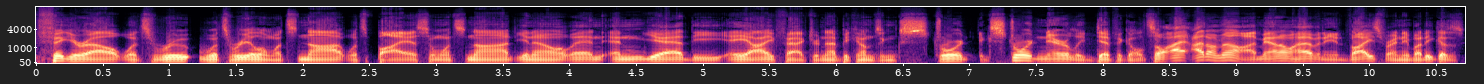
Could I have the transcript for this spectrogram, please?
figure out what's ru- what's real and what's not, what's bias and what's not, you know. And and you add the AI factor, and that becomes extraord- extraordinarily difficult. So I, I don't know. I mean, I don't have any advice for anybody because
